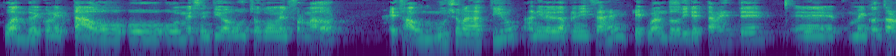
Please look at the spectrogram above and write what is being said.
cuando he conectado o me he sentido a gusto con el formador, he estado mucho más activo a nivel de aprendizaje que cuando directamente eh, me he encontrado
